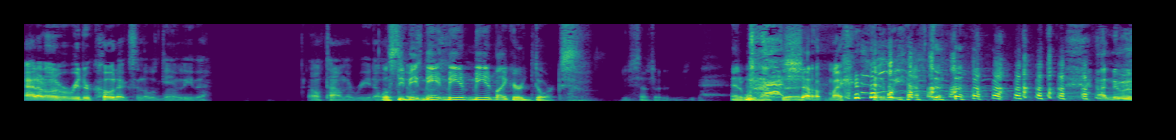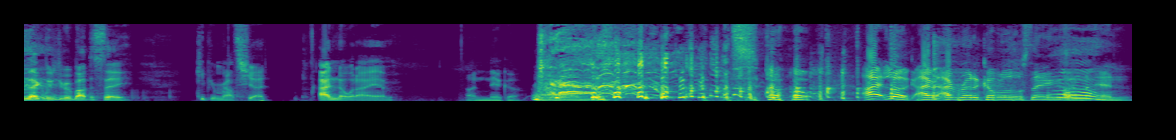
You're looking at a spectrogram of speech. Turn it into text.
I don't ever read their codex in those games either. I don't have time to read. I Well, see, me, kill me, me, me and Mike are dorks, You're such a and we have to. Shut up, Mike. And we have to. I knew exactly what you were about to say. Keep your mouth shut. I know what I am. a nigga. Um, so I look, I I've read a couple of those things, and,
